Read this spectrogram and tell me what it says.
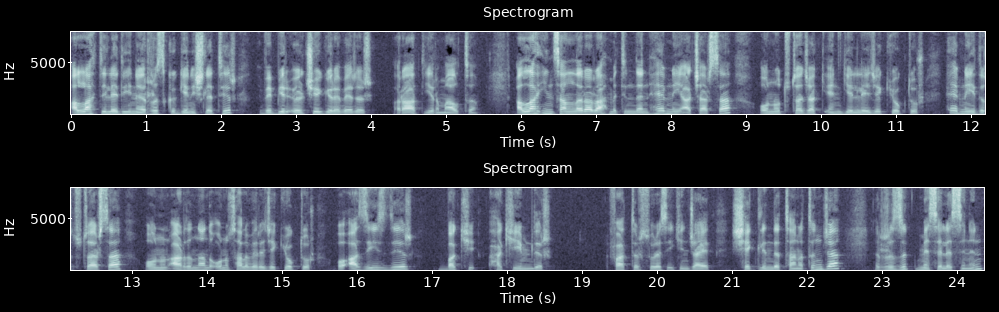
Allah dilediğine rızkı genişletir ve bir ölçüye göre verir. Rahat 26. Allah insanlara rahmetinden her neyi açarsa onu tutacak, engelleyecek yoktur. Her neyi de tutarsa onun ardından da onu salıverecek yoktur. O azizdir, baki, hakimdir. Fatır suresi 2. ayet şeklinde tanıtınca rızık meselesinin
